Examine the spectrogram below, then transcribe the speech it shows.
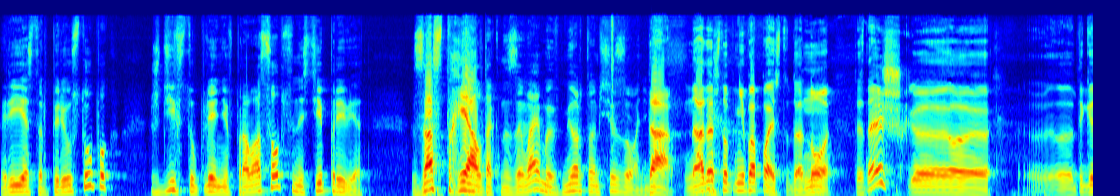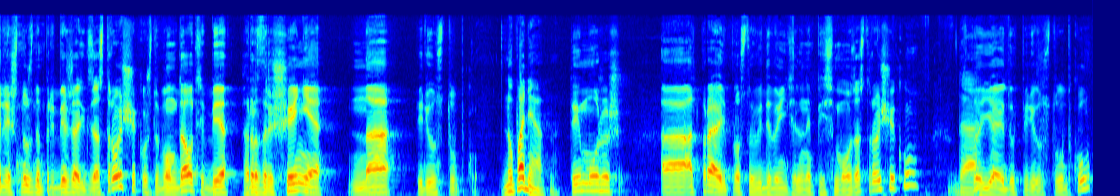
реестр переуступок, жди вступления в права собственности и привет. Застрял, так называемый, в мертвом сезоне. Да, надо, чтобы не попасть туда. Но, ты знаешь, э, э, ты говоришь, нужно прибежать к застройщику, чтобы он дал тебе разрешение на переуступку. Ну, понятно. Ты можешь э, отправить просто уведомительное письмо застройщику, Да. что я иду в переуступку,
